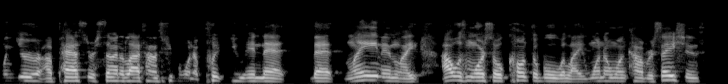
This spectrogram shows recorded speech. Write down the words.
when you're a pastor's son, a lot of times people want to put you in that that lane, and like I was more so comfortable with like one-on-one conversations,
